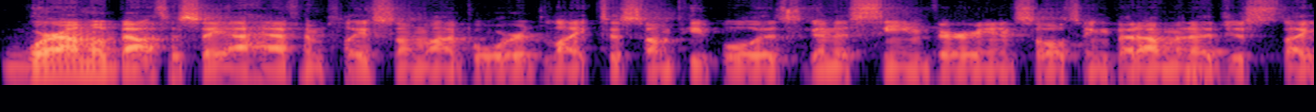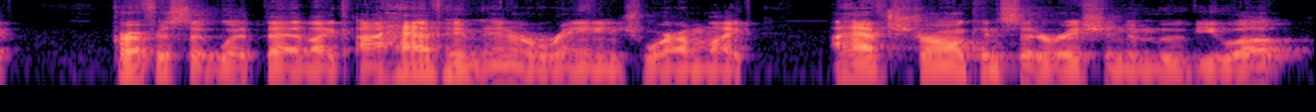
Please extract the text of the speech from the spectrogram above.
where I'm about to say I have him placed on my board, like to some people, it's gonna seem very insulting, but I'm gonna just like preface it with that, like I have him in a range where I'm like I have strong consideration to move you up.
